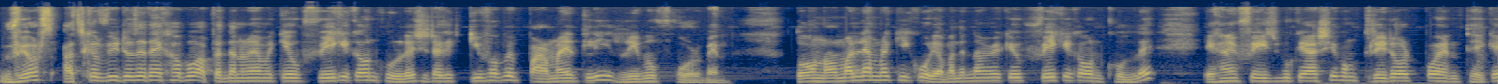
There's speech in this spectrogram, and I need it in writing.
ভিউয়ার্স, আজকের ভিডিওতে দেখাবো আপনাদের নামে কেউ ফেক অ্যাকাউন্ট খুললে সেটাকে কীভাবে পারমানেন্টলি রিমুভ করবেন। তো নর্মালি আমরা কি করি? আমাদের নামে কেউ ফেক অ্যাকাউন্ট খুললে এখানে ফেসবুকে আসি এবং থ্রি ডট পয়েন্ট থেকে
